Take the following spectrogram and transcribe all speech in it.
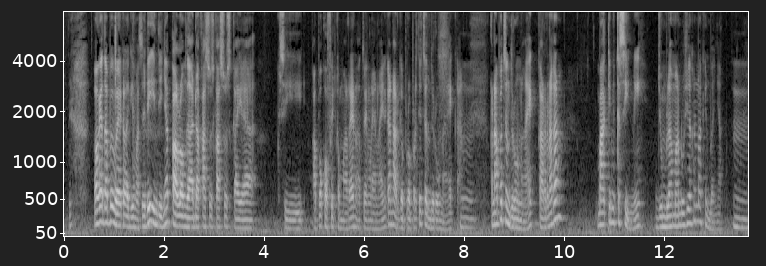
oke tapi baik lagi mas jadi intinya kalau nggak ada kasus-kasus kayak si apa covid kemarin atau yang lain-lain kan harga properti cenderung naik kan Hmm. kenapa cenderung naik karena kan makin ke sini jumlah manusia kan makin banyak. Hmm.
